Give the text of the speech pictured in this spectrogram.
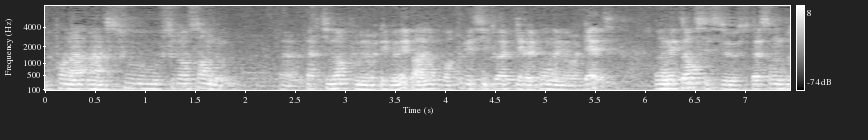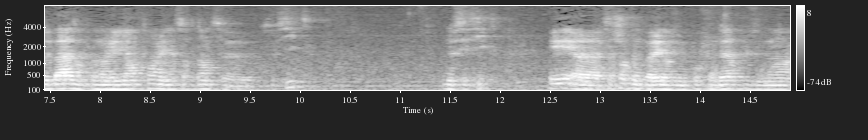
de prendre un, sous-ensemble pertinent pour une requête donnée, par exemple pour tous les sites web qui répondent à une requête, en mettant ces, ce, de base, en prenant les liens entrants et les liens sortants de ce, site, de ces sites, et sachant qu'on peut aller dans une profondeur plus ou moins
